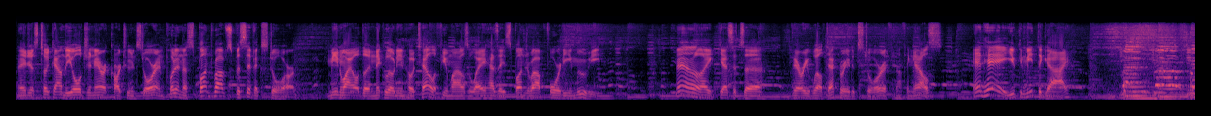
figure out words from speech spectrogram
They just took down the old generic cartoon store and put in a SpongeBob specific store. Meanwhile, the Nickelodeon Hotel a few miles away has a SpongeBob 4D movie. Well, I guess it's a very well decorated store, if nothing else. And hey, you can meet the guy. SpongeBob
